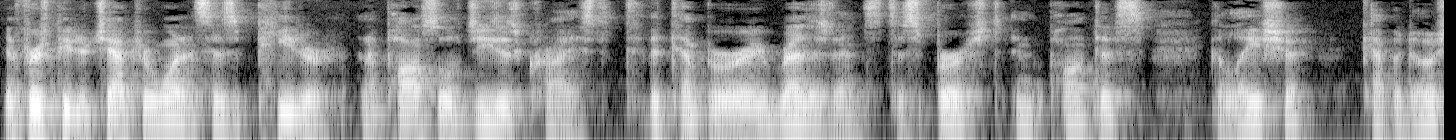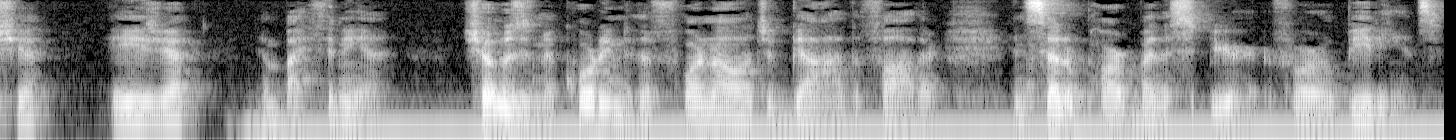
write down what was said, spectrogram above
In 1 Peter chapter 1, it says, Peter, an apostle of Jesus Christ, to the temporary residents dispersed in Pontus, Galatia, Cappadocia, Asia, and Bithynia, chosen according to the foreknowledge of God the Father, and set apart by the Spirit for obedience,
